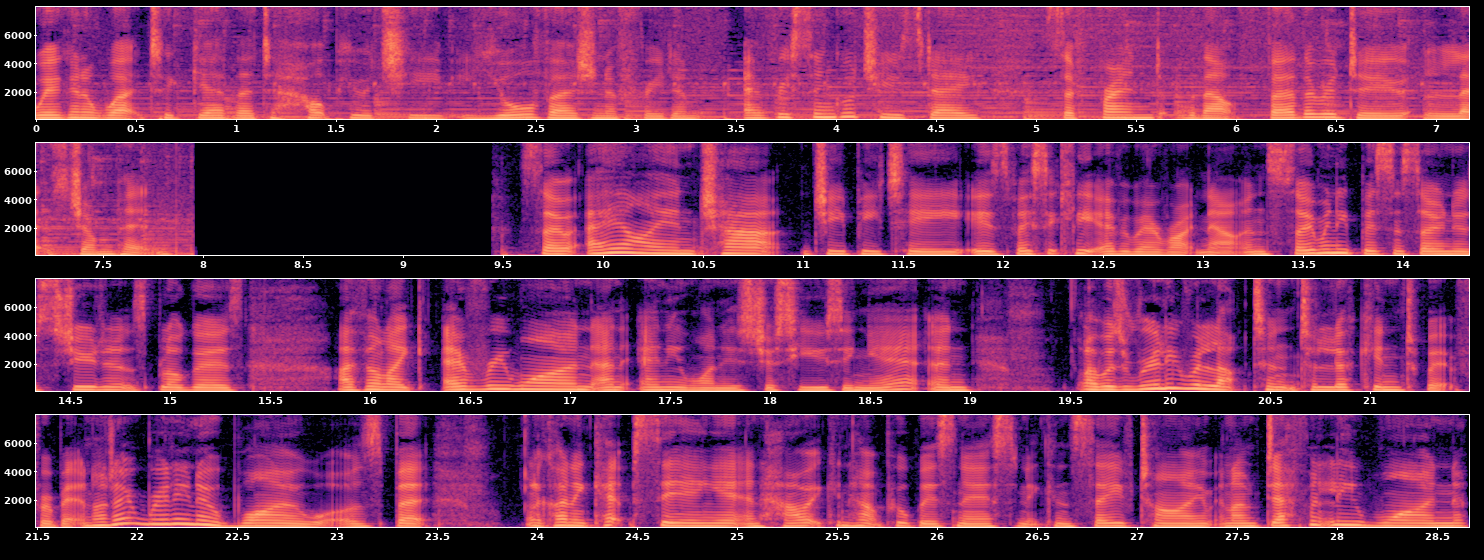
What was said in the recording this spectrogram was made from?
We're going to work together to help you achieve your version of freedom every single Tuesday. So, friend, without further ado, let's jump in. So, AI and chat GPT is basically everywhere right now. And so many business owners, students, bloggers, I feel like everyone and anyone is just using it. And I was really reluctant to look into it for a bit. And I don't really know why I was, but I kind of kept seeing it and how it can help your business and it can save time. And I'm definitely one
